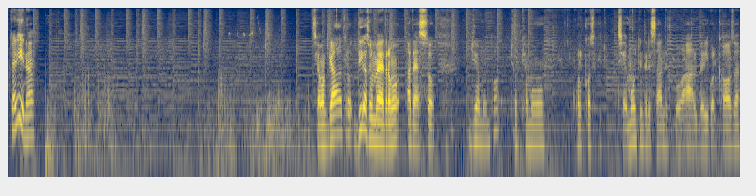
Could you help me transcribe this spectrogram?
carina. Siamo a Galatro, diga sul Metramo, adesso giriamo un po', cerchiamo qualcosa che sia molto interessante, tipo alberi, qualcosa,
